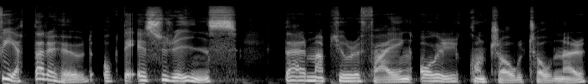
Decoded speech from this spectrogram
fetare hud och det är Surins Derma Purifying Oil Control Toner.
